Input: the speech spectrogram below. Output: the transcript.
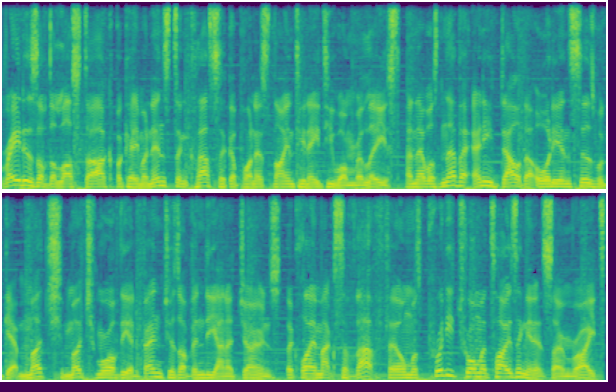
Raiders of the Lost Ark became an instant classic upon its 1981 release, and there was never any doubt that audiences would get much, much more of the adventures of Indiana Jones. The climax of that film was pretty traumatizing in its own right,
